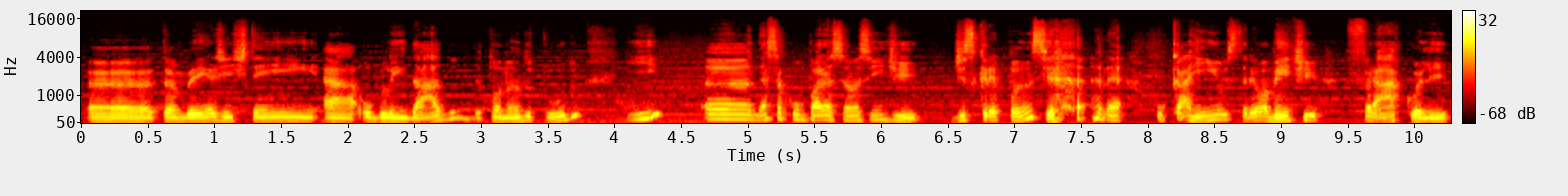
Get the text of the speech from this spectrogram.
Uh, também a gente tem uh, o blindado detonando tudo e nessa comparação assim de discrepância, né, o carrinho extremamente fraco ali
